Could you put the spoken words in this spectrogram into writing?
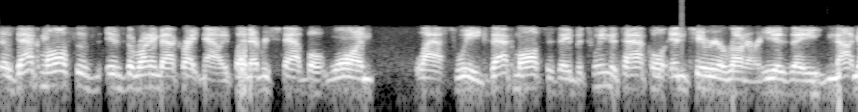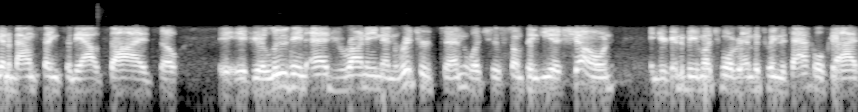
you know, Zach Moss is is the running back right now. He played every snap but one last week. Zach Moss is a between the tackle interior runner. He is a not going to bounce things to the outside. So if you're losing edge running and Richardson, which is something he has shown, and you're going to be much more of an in between the tackles guy,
